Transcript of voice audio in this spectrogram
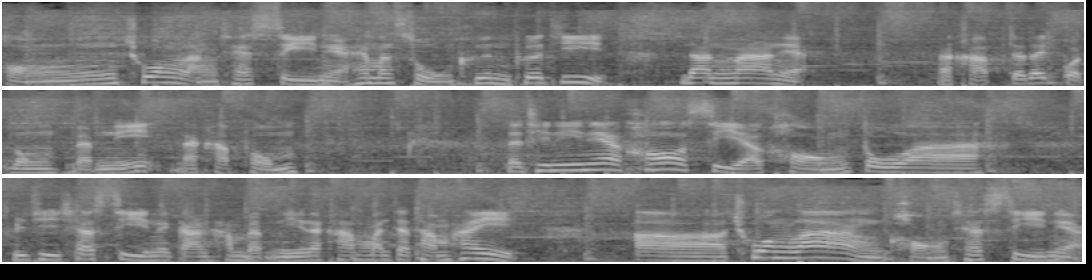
ของช่วงหลังแชสซีเนี่ยให้มันสูงขึ้นเพื่อที่ด้านหน้าเนี่ยนะครับจะได้กดลงแบบนี้นะครับผม แต่ทีนี้เนี่ยข้อเสียของตัววิธีแชสซีในการทำแบบนี้นะครับ มันจะทำให้ ช่วงล่างของแชสซีเนี่ย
